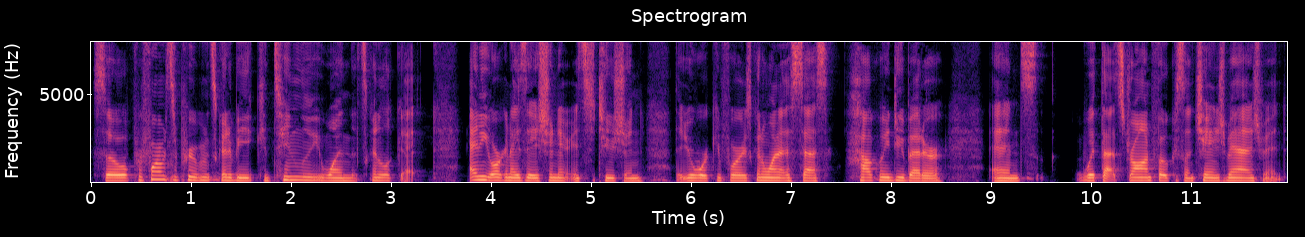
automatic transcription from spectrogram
So performance improvement is going to be continually one that's going to look at any organization or institution that you're working for is going to want to assess how can we do better? And with that strong focus on change management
